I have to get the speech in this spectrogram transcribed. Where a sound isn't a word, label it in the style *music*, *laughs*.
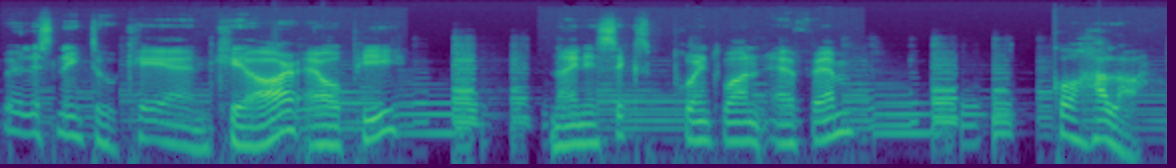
We're listening to KNKR LP 96.1 FM Kohala.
